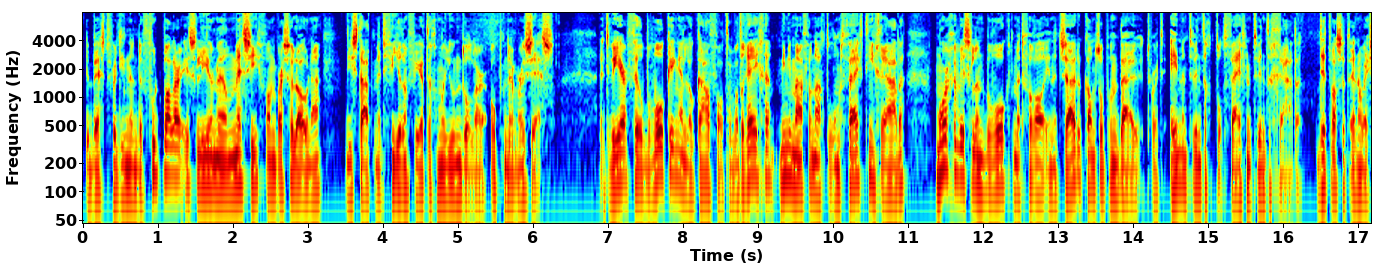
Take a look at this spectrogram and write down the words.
De best verdienende voetballer is Lionel Messi van Barcelona. Die staat met 44 miljoen dollar op nummer 6. Het weer, veel bewolking en lokaal valt er wat regen. Minima vannacht rond 15 graden. Morgen wisselend bewolkt met vooral in het zuiden kans op een bui. Het wordt 21 tot 25 graden. Dit was het NOS.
